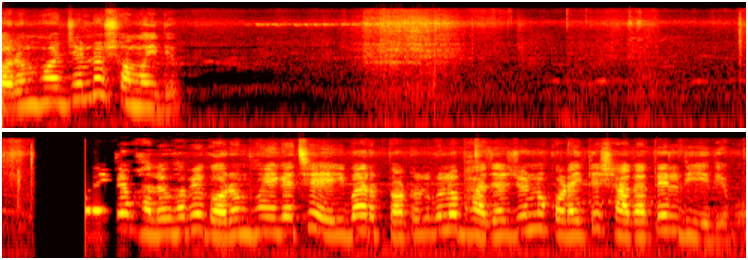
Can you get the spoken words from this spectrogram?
গরম হওয়ার জন্য সময় দেব। কড়াইটা ভালোভাবে গরম হয়ে গেছে, এইবার পটলগুলো ভাজার জন্য কড়াইতে সাদা তেল দিয়ে দেবো।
